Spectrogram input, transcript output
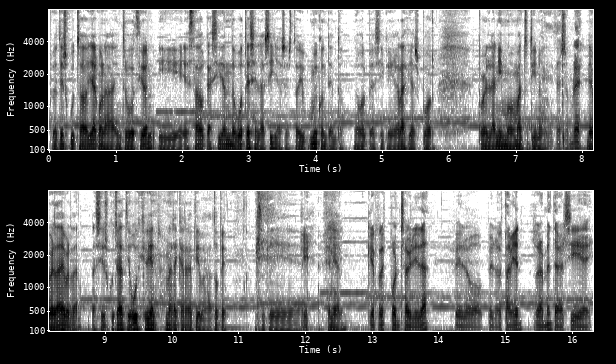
pero te he escuchado ya con la introducción y he estado casi dando botes en las sillas, estoy muy contento de golpe, así que gracias por, por el ánimo matutino. ¿Qué dices, hombre? De verdad, de verdad, así escucharte, uy, qué bien, una recargativa a tope, así que ¿Qué? genial. Qué responsabilidad, pero, pero está bien, realmente, a ver si eh,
